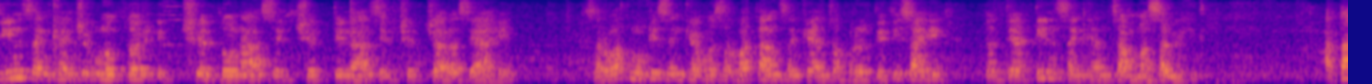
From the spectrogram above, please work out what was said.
तीन संख्यांचे गुणोत्तर एकशे दोनास एकशे तीनास एकशे चार असे आहे. सर्वात मोठी संख्या व सर्वात लहान संख्या यांचा फरक तेहतीस आहे. तर त्या तीन संख्यांचा मसावी किती आता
